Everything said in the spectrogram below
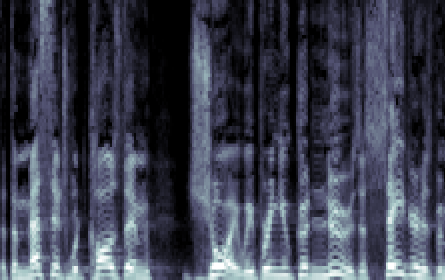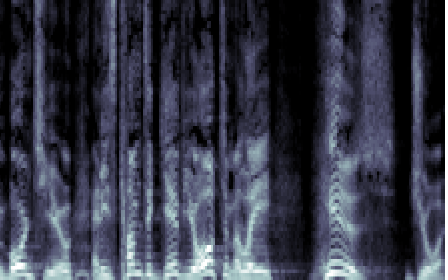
That the message would cause them joy. We bring you good news. A Savior has been born to you, and He's come to give you ultimately His joy.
